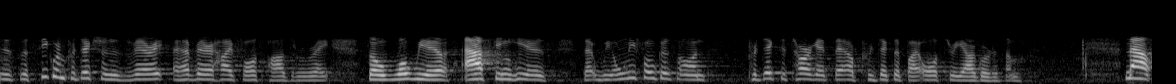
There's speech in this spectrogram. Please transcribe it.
is the sequence prediction is very have very high false positive rate. So what we are asking here is that we only focus on predicted targets that are predicted by all three algorithms. Now,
